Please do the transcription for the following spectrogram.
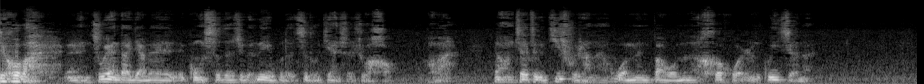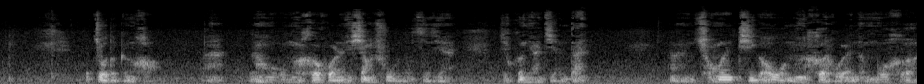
最后吧，嗯，祝愿大家的公司的这个内部的制度建设做好，好吧？然后在这个基础上呢，我们把我们的合伙人规则呢做得更好，啊，然后我们合伙人相处的之间就更加简单。嗯，从而提高我们合伙人的磨合，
